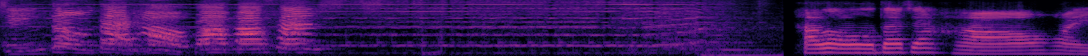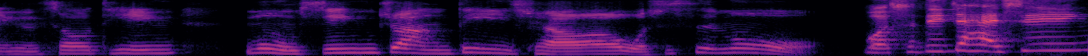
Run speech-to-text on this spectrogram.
行动代号八八三。Hello，大家好，欢迎收听木星撞地球，我是四木。我是 DJ 海星。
